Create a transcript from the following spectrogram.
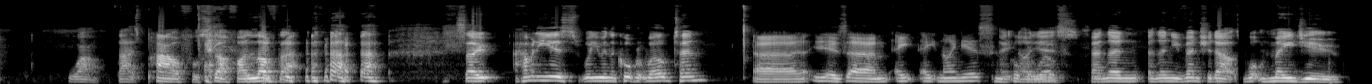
Wow, that's powerful stuff. I love that. so, how many years were you in the corporate world? Ten, uh, was um, eight, eight, nine years in the eight, corporate nine world. years, and then and then you ventured out. What made you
